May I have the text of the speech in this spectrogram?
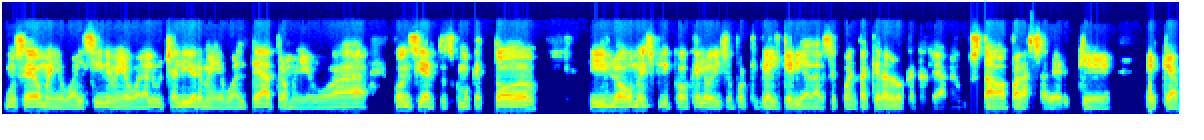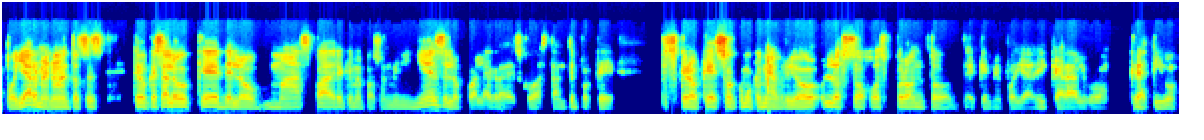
museo, me llevó al cine, me llevó a la lucha libre, me llevó al teatro, me llevó a conciertos, como que todo y luego me explicó que lo hizo porque él quería darse cuenta que era lo que en realidad me gustaba para saber qué que apoyarme, ¿no? Entonces, creo que es algo que de lo más padre que me pasó en mi niñez, de lo cual le agradezco bastante porque pues creo que eso como que me abrió los ojos pronto de que me podía dedicar a algo creativo.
